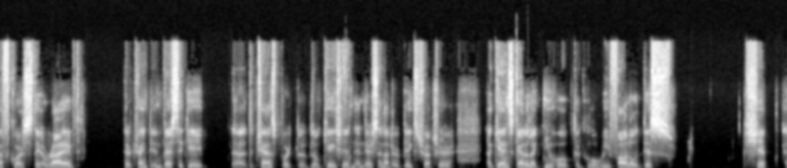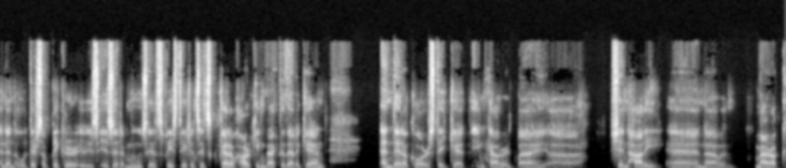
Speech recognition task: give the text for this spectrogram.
of course, they arrived. They're trying to investigate uh, the transport location, and there's another big structure. Again, it's kind of like New Hope. Like, oh, we followed this ship, and then oh, there's a bigger. Is is it a moon? Is it a space station? So it's kind of harking back to that again and then of course they get encountered by uh, Shin Hati and uh, Marrok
